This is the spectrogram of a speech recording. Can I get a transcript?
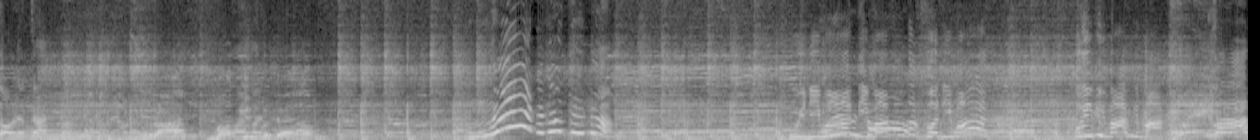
ก็อยู่ในกองเดียวกันปะรักมากขึ้นกว่าเดิมอืมไม่ต้องตินอะอุ้ยดีมากดีมากเขาตักเฟิร์นดีมากอุ้ยพี่มาร์คพี่มาร์คพลาด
